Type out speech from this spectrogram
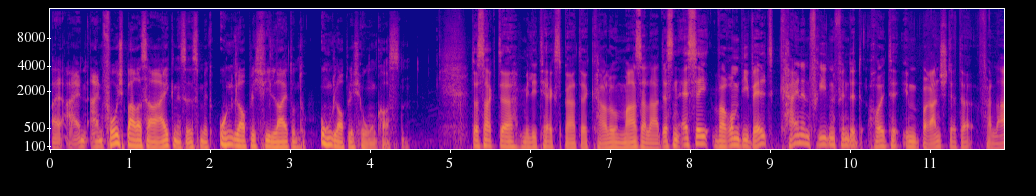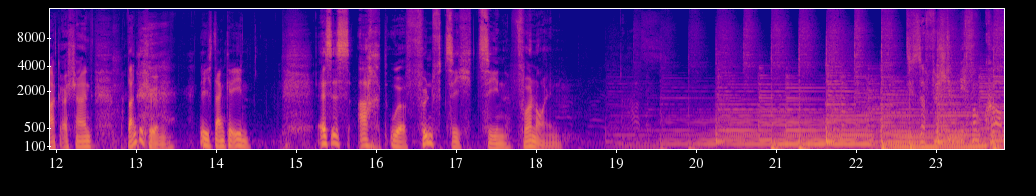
ein, ein furchtbares Ereignis ist mit unglaublich viel Leid und unglaublich hohen Kosten. Das sagt der Militärexperte Carlo Masala, dessen Essay Warum die Welt keinen Frieden findet heute im Brandstätter Verlag erscheint. Dankeschön. Ich danke Ihnen. Es ist 8.50 Uhr, 10 vor 9. Dieser Fisch steht nicht vom Kopf,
